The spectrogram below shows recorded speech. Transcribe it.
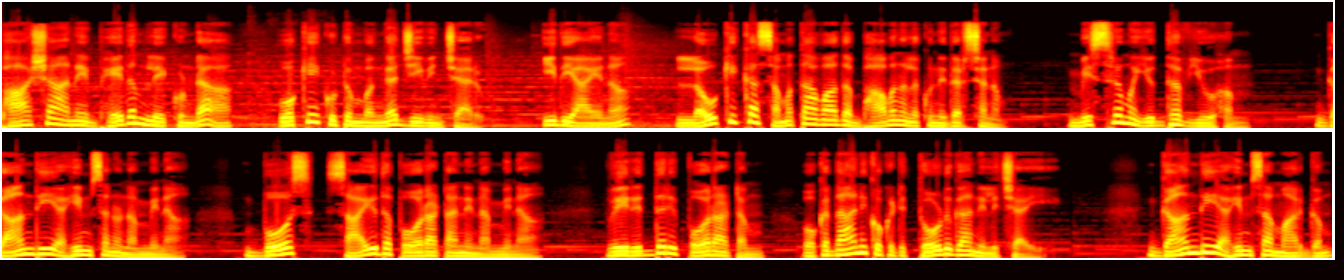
భాష అనే భేదం లేకుండా ఒకే కుటుంబంగా జీవించారు. ఇది ఆయన లౌకిక సమతావాద భావనలకు నిదర్శనం. మిశ్రమ యుద్ధ వ్యూహం. గాంధీ అహింసను నమ్మిన బోస్ సాయుధ పోరాటాన్ని నమ్మిన వీరిద్దరి పోరాటం ఒకదానికొకటి తోడుగా నిలిచాయి. గాంధీ అహింసా మార్గం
